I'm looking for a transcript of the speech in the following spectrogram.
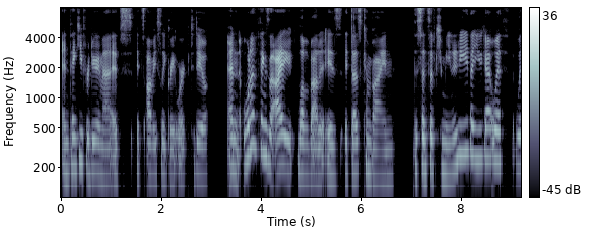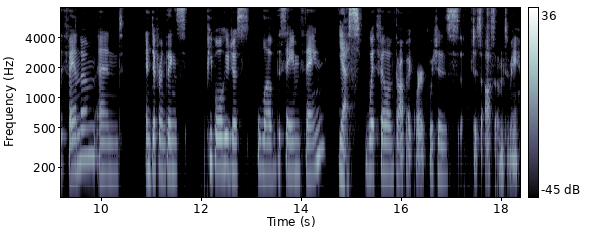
and thank you for doing that it's it's obviously great work to do and one of the things that i love about it is it does combine the sense of community that you get with with fandom and and different things people who just love the same thing yes. with philanthropic work which is just awesome to me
